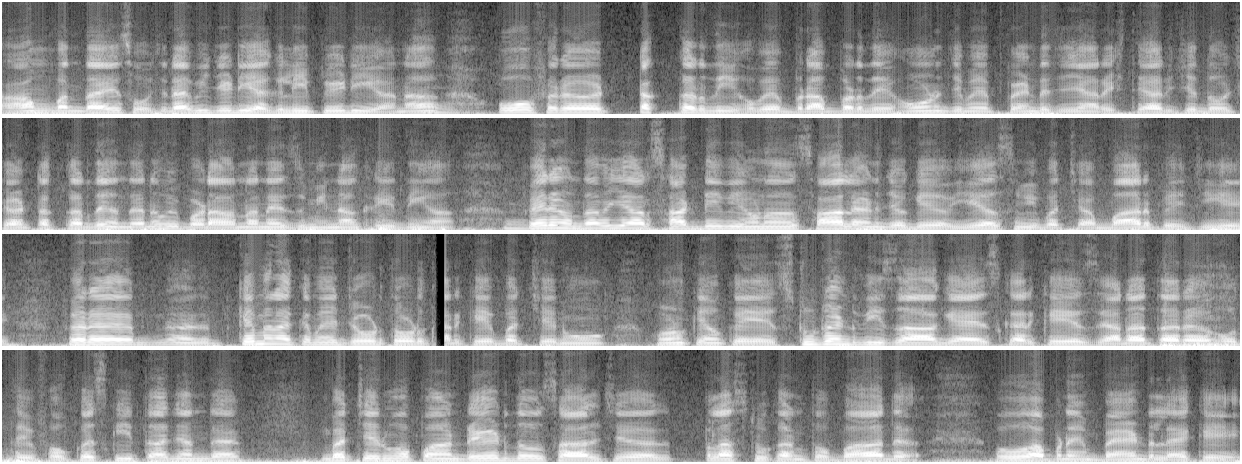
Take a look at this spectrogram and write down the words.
ਆਮ ਬੰਦਾ ਇਹ ਸੋਚਦਾ ਵੀ ਜਿਹੜੀ ਅਗਲੀ ਪੀੜ੍ਹੀ ਆ ਨਾ ਉਹ ਫਿਰ ਟੱਕਰ ਦੀ ਹੋਵੇ ਬਰਾਬਰ ਦੇ ਹੋਣ ਜਿਵੇਂ ਪਿੰਡ 'ਚ ਜਾਂ ਰਿਸ਼ਤੇਦਾਰੀ 'ਚ ਦੋ ਚਾਰ ਟੱਕਰ ਦੇ ਹੁੰਦੇ ਨਾ ਵੀ ਬੜਾ ਉਹਨਾਂ ਨੇ ਜ਼ਮੀਨਾਂ ਖਰੀਦੀਆਂ। ਫਿਰ ਹੁੰਦਾ ਵੀ ਯਾਰ ਸਾਡੀ ਵੀ ਹੁਣ ਸਾਹ ਲੈਣ ਜੋਗੇ ਹੋਈਏ ਅਸੀਂ ਵੀ ਬੱਚਾ ਬਾਹਰ ਭੇਜੀਏ। ਫਿਰ ਕਿਵੇਂ ਨਾ ਕਿਵੇਂ ਜੋੜ ਤੋੜ ਕਰਕੇ ਬੱਚੇ ਨੂੰ ਹੁਣ ਕਿਉਂਕਿ ਸਟੂਡੈਂਟ ਵੀਜ਼ਾ ਆ ਗਿਆ ਇਸ ਕਰਕੇ ਜ਼ਿਆਦਾਤਰ ਉੱਥੇ ਫੋਕਸ ਕੀਤਾ ਜਾਂਦਾ ਹੈ। ਬੱਚੇ ਨੂੰ ਆਪਾਂ ਡੇਢ ਦੋ ਸਾਲ 'ਚ ਪਲੱਸ 2 ਕਰਨ ਤੋਂ ਬਾਅਦ ਉਹ ਆਪਣੇ ਬੈਂਡ ਲੈ ਕੇ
